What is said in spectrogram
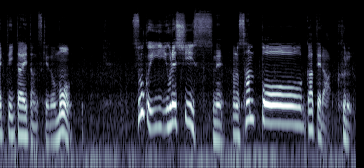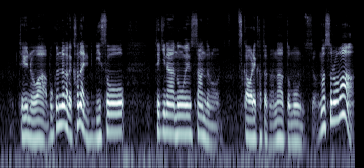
っていただいたんですけども、すごくいい、嬉しいっすね。あの、散歩がてら来るっていうのは、僕の中でかなり理想的な農園スタンドの使われ方だなと思うんですよ。まあ、それは、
